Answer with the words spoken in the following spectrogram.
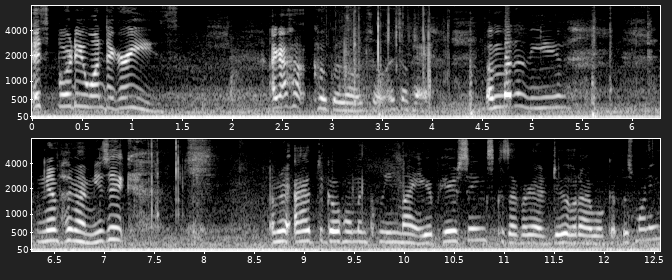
It's 41 degrees. I got hot cocoa though, so it's okay. I'm about to leave. I'm gonna play my music. I'm gonna, I have to go home and clean my ear piercings because I forgot to do it when I woke up this morning.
